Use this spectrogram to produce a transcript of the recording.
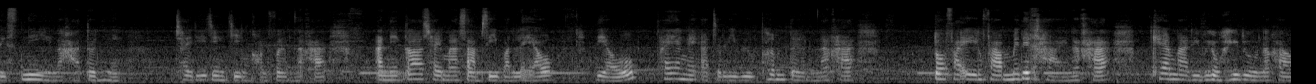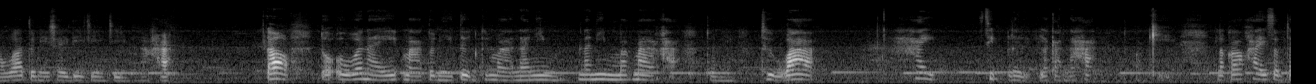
ลิสนี่นะคะ ตัวนี้ใช้ดีจริงๆ คอนเฟิร์มนะคะ อันนี้ก็ใช้มา 3-4 วันแล้ว เดี๋ยวถ้ายังไงอาจจะรีวิวเพิ่มเติมนะคะ ตัวฟ้าเองฟ้าไม่ได้ขายนะคะ แค่มารีวิวให้ดูนะคะว่าตัวนี้ใช้ดีจริง ๆ นะคะก็ตัว overnight มาตัวนี้ตื่นขึ้นมาหน้านิ่มหน้านิ่มมากๆค่ะ ตัวนี้ถือว่าให้ 10 เลยละกันนะคะ โอเค แล้วก็ใครสนใจ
